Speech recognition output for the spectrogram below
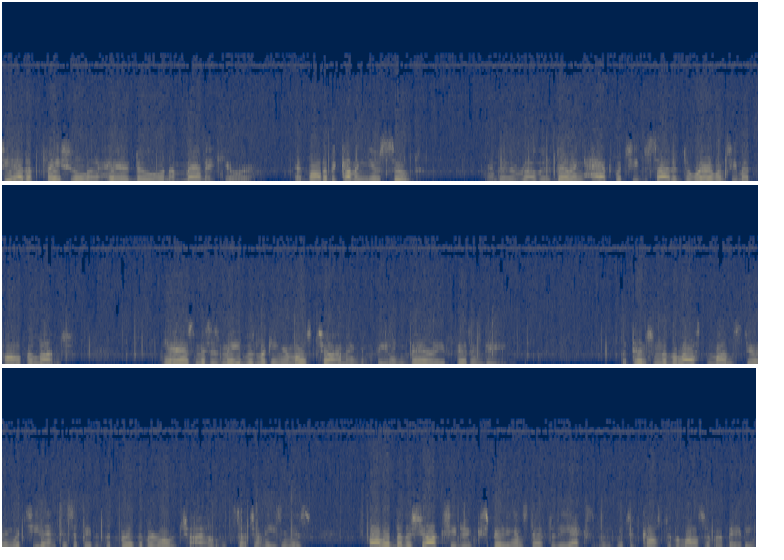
She had a facial, a hairdo, and a manicure. Had bought a becoming new suit and a rather daring hat, which she decided to wear when she met Paul for lunch. Yes, Mrs. Meade was looking her most charming and feeling very fit indeed. The tension of the last months, during which she'd anticipated the birth of her own child with such uneasiness, followed by the shock she'd experienced after the accident which had cost her the loss of her baby,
